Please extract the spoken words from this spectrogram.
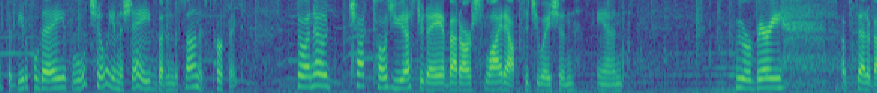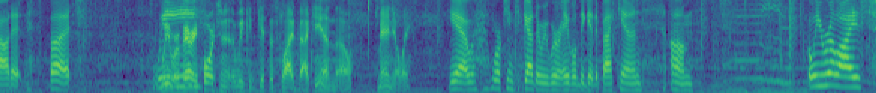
it's a beautiful day. It's a little chilly in the shade, but in the sun, it's perfect. So I know Chuck told you yesterday about our slide out situation, and we were very upset about it. But we, We were very fortunate that we could get the slide back in though, manually. yeah, working together, we were able to get it back in. Um, but we realized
